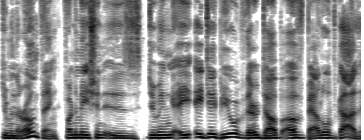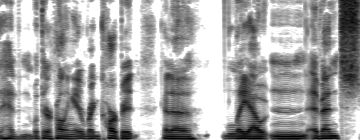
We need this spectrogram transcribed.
doing their own thing, Funimation is doing a, a debut of their dub of Battle of Gods. They had what they're calling a red carpet kind of layout and event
